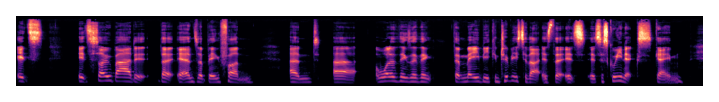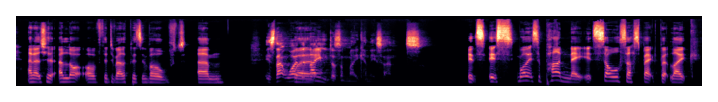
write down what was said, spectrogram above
it's it's so bad it, that it ends up being fun. And uh, one of the things I think that maybe contributes to that is that it's it's a Squeenix game, and actually a lot of the developers involved. Um, Is that why the name doesn't make any sense? it's it's well it's a pun nate. It's soul suspect but like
